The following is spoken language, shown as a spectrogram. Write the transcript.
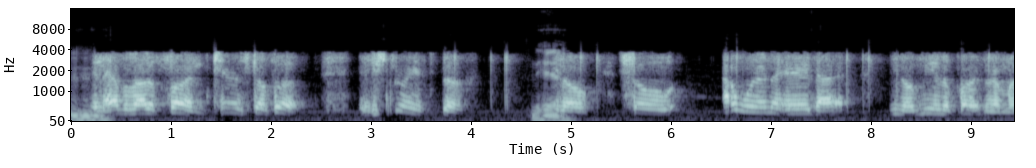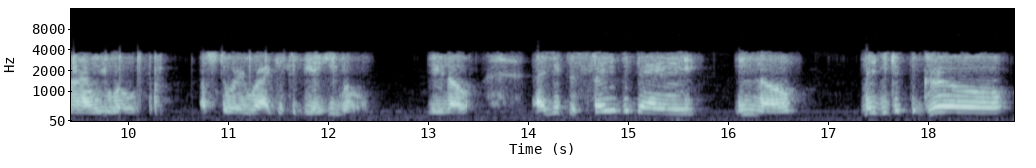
Mhm. and have a lot of fun tearing stuff up and destroying stuff. Yeah. You know, so I went ahead. I, you know, me and a partner of mine, we wrote a story where I get to be a hero. You know, I get to save the day. You know, maybe get the girl.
